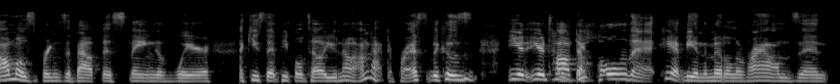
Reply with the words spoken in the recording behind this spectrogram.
almost brings about this thing of where, like you said, people tell you, no, I'm not depressed because you're, you're taught to hold that. Can't be in the middle of rounds and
